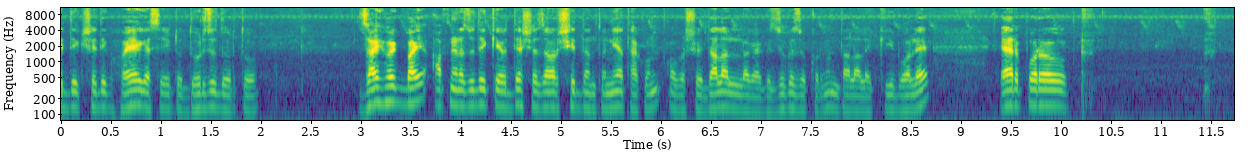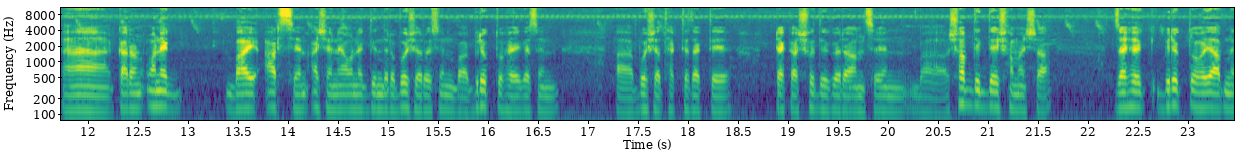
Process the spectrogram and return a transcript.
এদিক সেদিক হয়ে গেছে, একটু ধৈর্য ধরতো যাই হোক ভাই, আপনারা যদি কেউ দেশে যাওয়ার সিদ্ধান্ত নিয়ে থাকুন, অবশ্যই দালাল লাগাকে যোগাযোগ করবেন, দালালে কি বলে। এরপরেও কারণ অনেক ভাই আসছেন, আসেনে অনেক দিন ধরে বসে রয়েছেন বা বিরক্ত হয়ে গেছেন বসে থাকতে থাকতে টাকা সুদি করে আনছেন বা সব দিক দিয়ে সমস্যা। যাই হোক, বিরক্ত হয়ে আপনি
